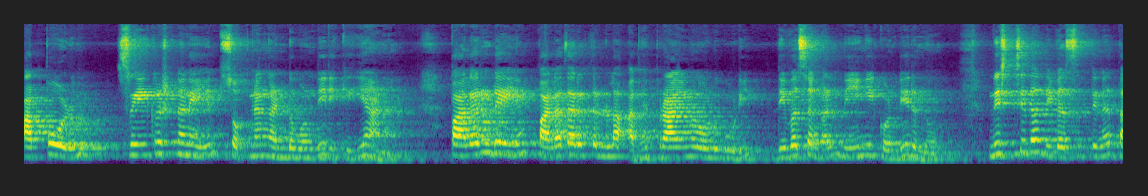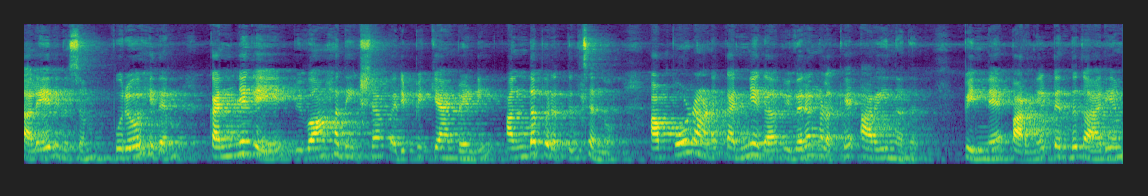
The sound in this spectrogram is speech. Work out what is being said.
അപ്പോഴും ശ്രീകൃഷ്ണനെയും സ്വപ്നം കണ്ടുകൊണ്ടിരിക്കുകയാണ്. പലരുടെയും പലതരത്തിലുള്ള അഭിപ്രായങ്ങളോടുകൂടി ദിവസങ്ങൾ നീങ്ങിക്കൊണ്ടിരുന്നു. നിശ്ചിത ദിവസത്തിന് തലേ ദിവസം പുരോഹിതൻ കന്യകയെ വിവാഹദീക്ഷ വരിപ്പിക്കാൻ വേണ്ടി അന്തപുരത്തിൽ ചെന്നു. അപ്പോഴാണ് കന്യക വിവരങ്ങളൊക്കെ അറിയുന്നത്. പിന്നെ പറഞ്ഞിട്ടെന്ത് കാര്യം?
